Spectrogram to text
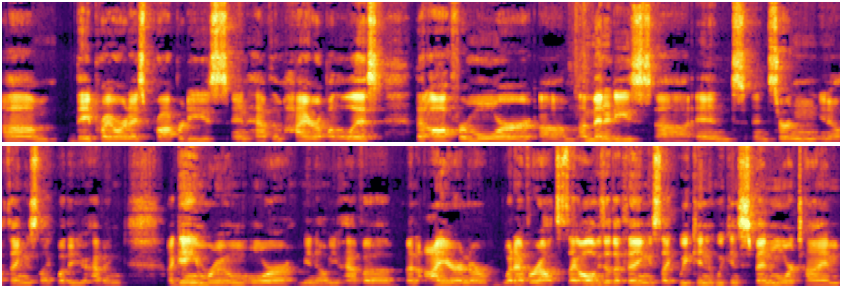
Um, they prioritize properties and have them higher up on the list that offer more um, amenities uh, and and certain you know things like whether you're having a game room or you know you have a an iron or whatever else. It's like all of these other things. Like we can we can spend more time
